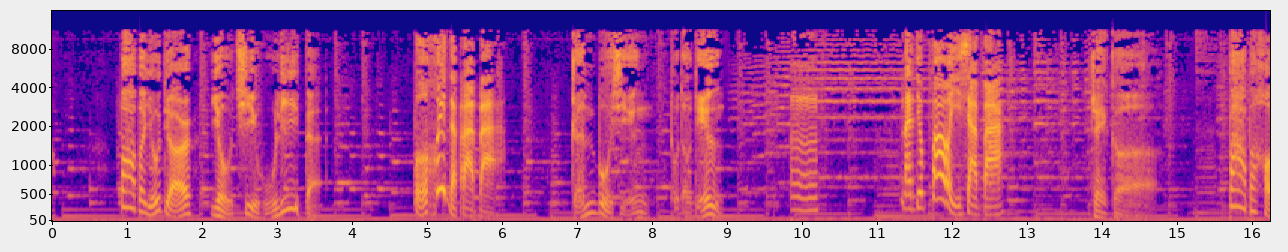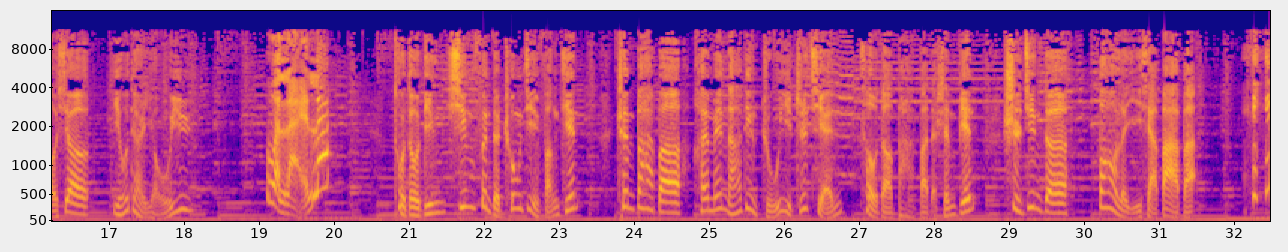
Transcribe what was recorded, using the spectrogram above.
爸爸有点儿有气无力的。“不会的，爸爸。”“真不行，土豆丁。”“嗯。”那就抱一下吧。这个，爸爸好像有点犹豫。我来了。土豆丁兴奋的冲进房间，趁爸爸还没拿定主意之前，凑到爸爸的身边，使劲的抱了一下爸爸。嘿嘿，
